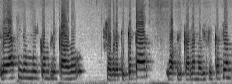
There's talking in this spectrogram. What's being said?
le ha sido muy complicado sobre etiquetar o aplicar la modificación.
